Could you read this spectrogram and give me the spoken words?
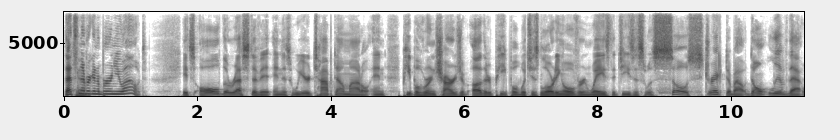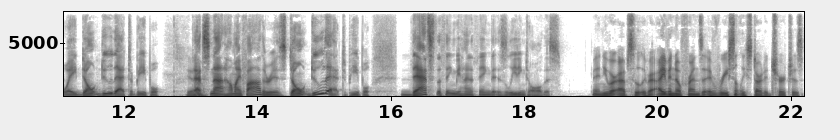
That's never going to burn you out. It's all the rest of it and this weird top down model and people who are in charge of other people, which is lording over in ways that Jesus was so strict about. Don't live that way. Don't do that to people. That's not how my father is. Don't do that to people. That's the thing behind the thing that is leading to all this. Man, you are absolutely right. I even know friends that have recently started churches,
